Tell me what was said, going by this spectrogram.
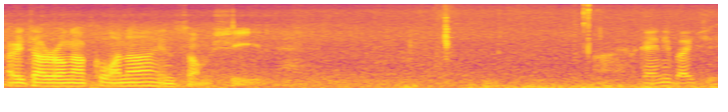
Right around a corner in some shade. Can you bite you?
